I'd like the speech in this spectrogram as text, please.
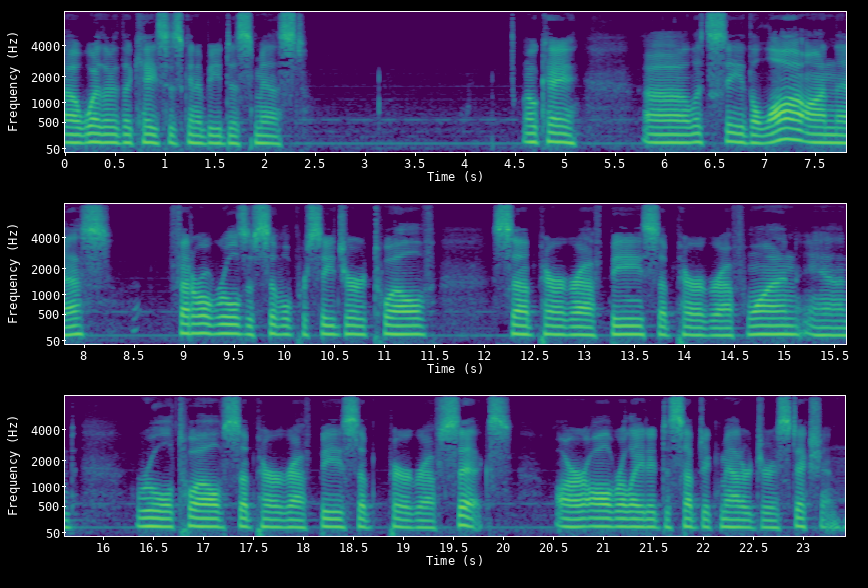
uh, whether the case is going to be dismissed. Okay, uh, let's see. The law on this Federal Rules of Civil Procedure 12, subparagraph B, subparagraph 1, and Rule 12, subparagraph B, subparagraph 6 are all related to subject matter jurisdiction.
